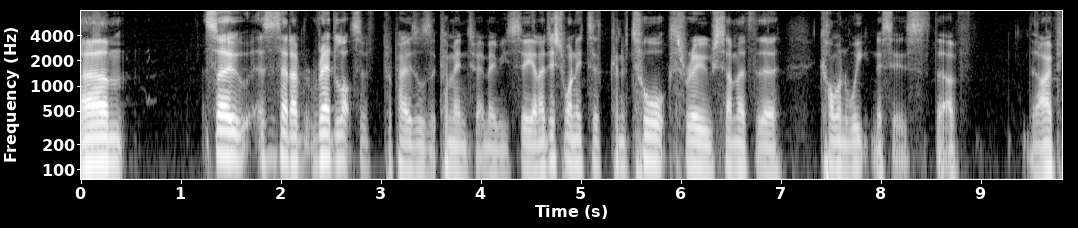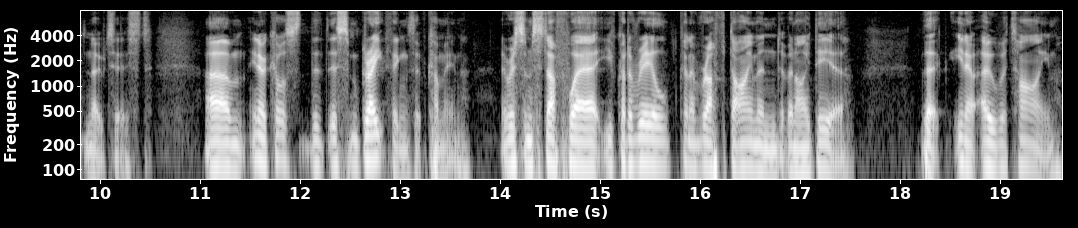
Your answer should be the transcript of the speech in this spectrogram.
Um, so, as I said, I've read lots of proposals that come into MAVC, and I just wanted to kind of talk through some of the common weaknesses that I've that I've noticed. Um, you know, of course, th there's some great things that have come in. There is some stuff where you've got a real kind of rough diamond of an idea, that you know over time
